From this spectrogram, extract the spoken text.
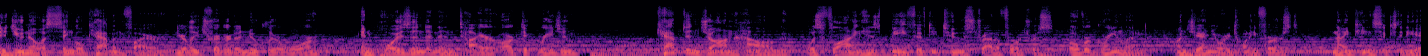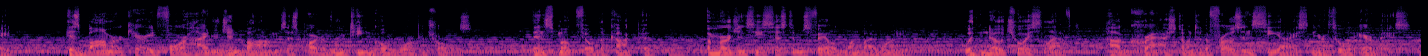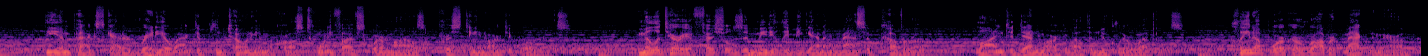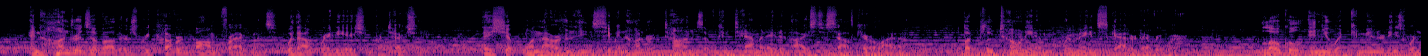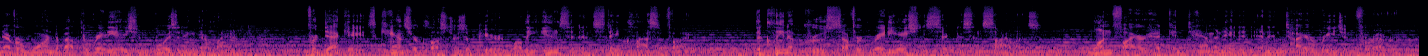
Did you know a single cabin fire nearly triggered a nuclear war and poisoned an entire Arctic region? Captain John Haug was flying his B-52 Stratofortress over Greenland on January 21, 1968. His bomber carried four hydrogen bombs as part of routine Cold War patrols. Then smoke filled the cockpit. Emergency systems failed one by one. With no choice left, Haug crashed onto the frozen sea ice near Thule Air Base. The impact scattered radioactive plutonium across 25 square miles of pristine Arctic wilderness. Military officials immediately began a massive cover-up, lying to Denmark about the nuclear weapons. Cleanup worker Robert McNamara and hundreds of others recovered bomb fragments without radiation protection. They shipped 1,700 tons of contaminated ice to South Carolina, but plutonium remained scattered everywhere. Local Inuit communities were never warned about the radiation poisoning their land. For decades, cancer clusters appeared while the incident stayed classified. The cleanup crews suffered radiation sickness in silence. One fire had contaminated an entire region forever.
